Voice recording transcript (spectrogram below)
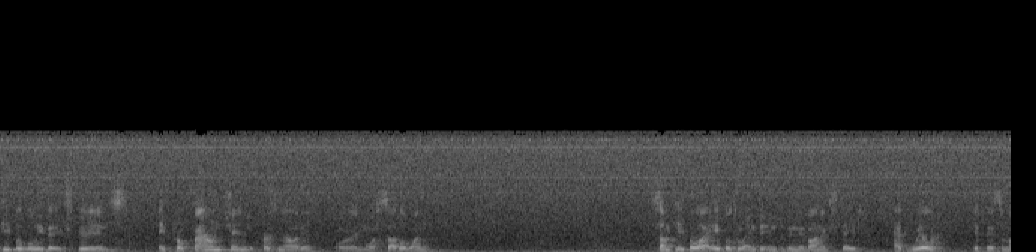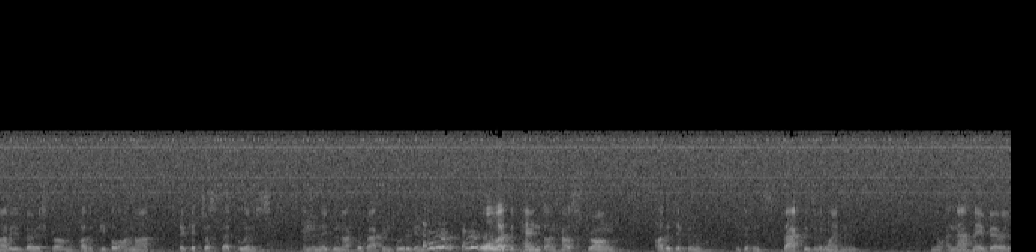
people will either experience a profound change of personality or a more subtle one. Some people are able to enter into the nirvanic state at will if their samadhi is very strong. Other people are not. They get just that glimpse and then they do not go back into it again. All that depends on how strong are the different, the different factors of enlightenment. You know, and that may vary.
